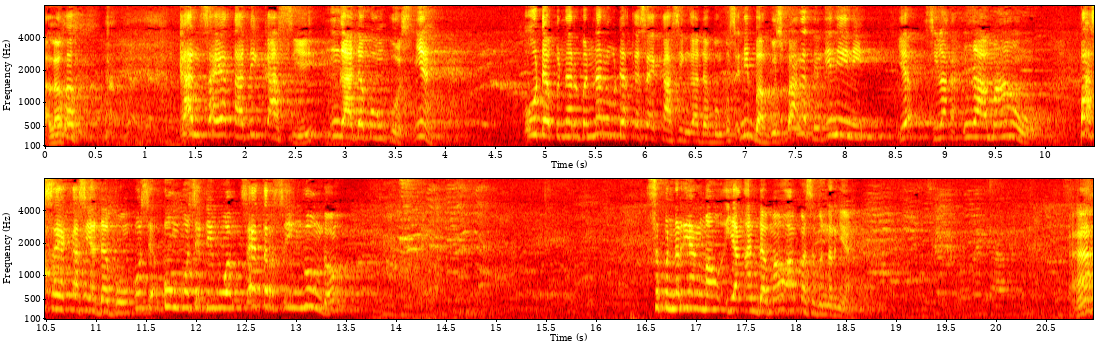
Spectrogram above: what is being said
Halo? Kan saya tadi kasih nggak ada bungkusnya. Udah benar-benar udah ke saya kasih nggak ada bungkus. Ini bagus banget nih. Ini ini. Ya silakan nggak mau. Pas saya kasih ada bungkus ya bungkusnya dibuang. Saya tersinggung dong. Sebenarnya yang mau yang Anda mau apa sebenarnya? Hah?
